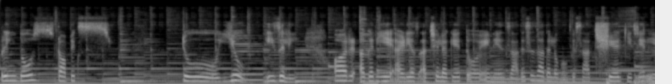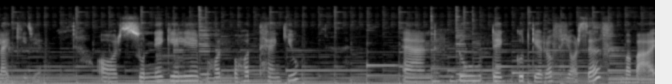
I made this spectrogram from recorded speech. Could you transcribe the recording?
bring those topics to you easily और अगर ये आइडियाज़ अच्छे लगे तो इन्हें ज़्यादा से ज़्यादा लोगों के साथ शेयर कीजिए लाइक कीजिए। और सुनने के लिए बहुत बहुत thank you and do take good care of yourself bye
